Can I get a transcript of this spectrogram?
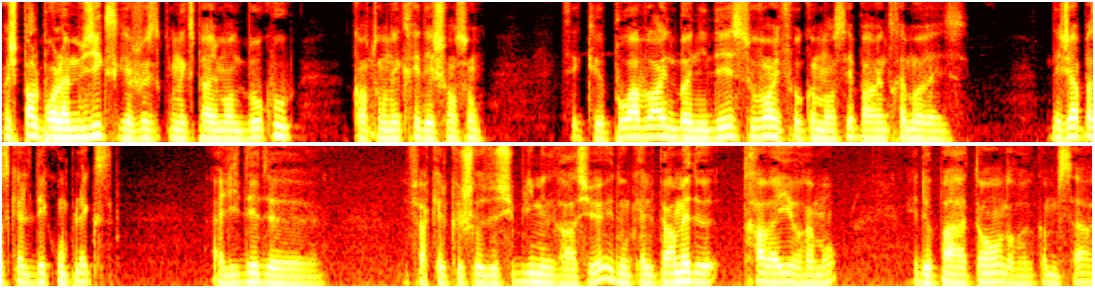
Moi, je parle pour la musique, c'est quelque chose qu'on expérimente beaucoup quand on écrit des chansons. C'est que pour avoir une bonne idée, souvent, il faut commencer par une très mauvaise. Déjà parce qu'elle décomplexe à l'idée de faire quelque chose de sublime et de gracieux, et donc elle permet de travailler vraiment et de pas attendre comme ça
